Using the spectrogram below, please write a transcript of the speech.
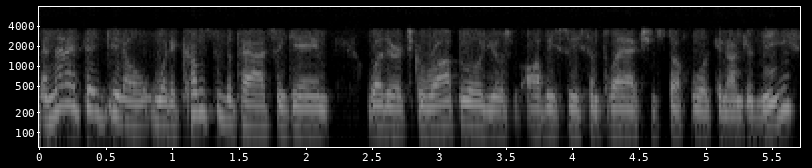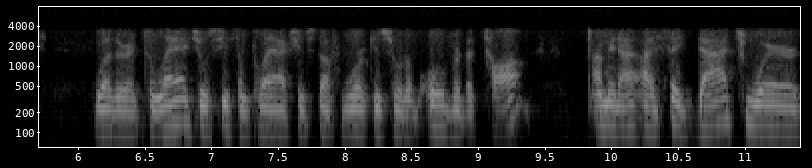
And then I think, you know, when it comes to the passing game, whether it's Garoppolo, you'll obviously some play action stuff working underneath. Whether it's Lance, you'll see some play action stuff working sort of over the top. I mean, I, I think that's where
